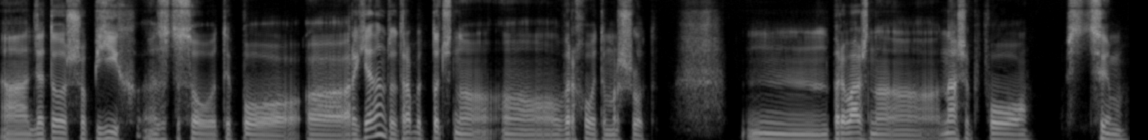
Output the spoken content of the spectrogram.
А Для того, щоб їх застосовувати по е, ракетам, то треба точно враховувати маршрут. Переважно наше по цим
